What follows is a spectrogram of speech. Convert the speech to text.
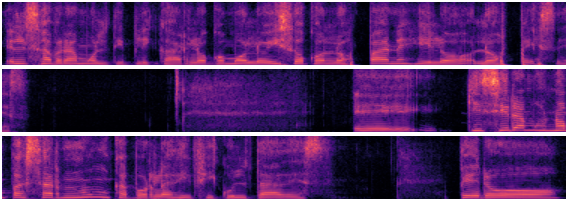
Él sabrá multiplicarlo, como lo hizo con los panes y los peces. Eh, quisiéramos no pasar nunca por las dificultades, pero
